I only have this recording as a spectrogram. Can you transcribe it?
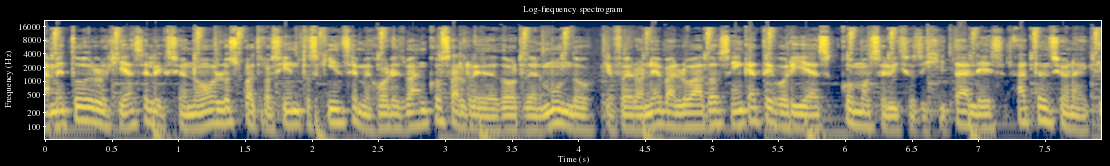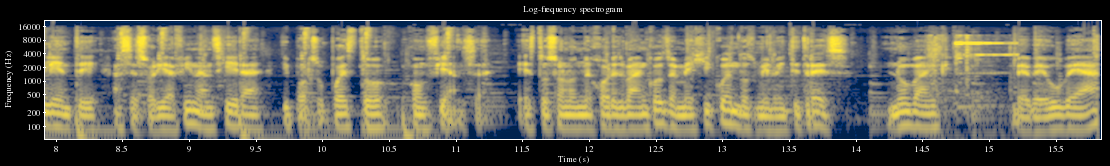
La metodología seleccionó los 415 mejores bancos alrededor del mundo, que fueron evaluados en categorías como servicios digitales, atención al cliente, asesoría financiera y por supuesto confianza. Estos son los mejores bancos de México en 2023. Nubank, BBVA,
